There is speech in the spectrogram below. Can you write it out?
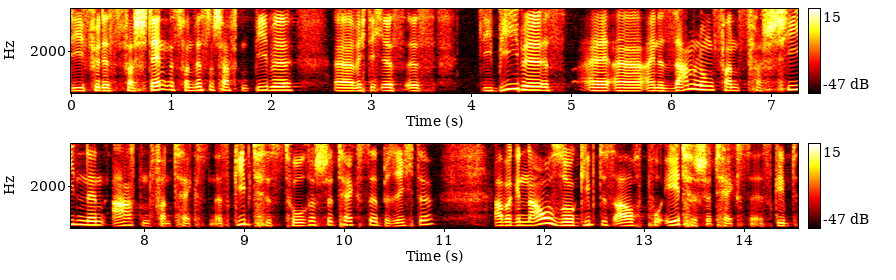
die für das Verständnis von Wissenschaft und Bibel äh, wichtig ist, ist, die Bibel ist äh, eine Sammlung von verschiedenen Arten von Texten. Es gibt historische Texte, Berichte, aber genauso gibt es auch poetische Texte. Es gibt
